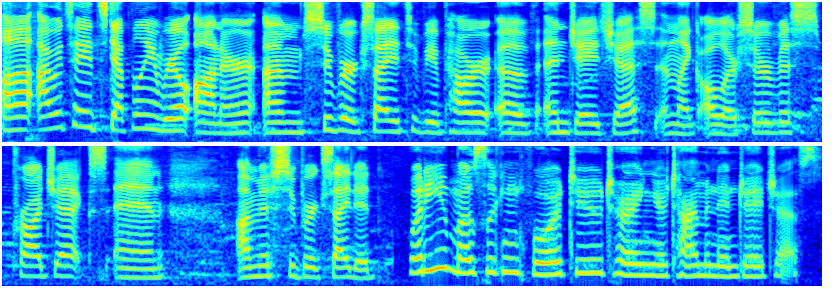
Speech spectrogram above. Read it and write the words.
Uh, I would say it's definitely a real honor. I'm super excited to be a part of NJHS and like all our service projects, and I'm just super excited. What are you most looking forward to during your time in NJHS?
